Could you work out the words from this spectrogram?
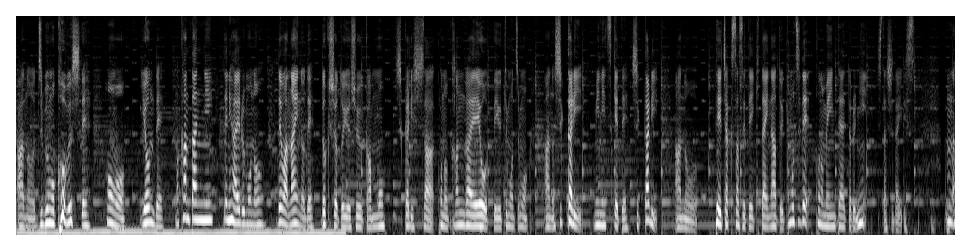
あの自分を鼓舞して本を読んで、まあ、簡単に手に入るものではないので読書という習慣もしっかりしたこの考えようっていう気持ちもあのしっかり身につけてしっかりあの定着させていきたいなという気持ちでこのメインタイトルにした次第です。うん、長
